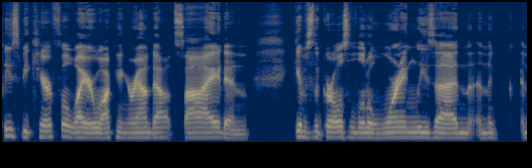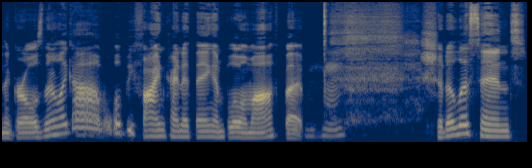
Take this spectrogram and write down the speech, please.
Please be careful while you're walking around outside." And gives the girls a little warning, Lisa and, and the and the girls, and they're like, "Oh, we'll be fine," kind of thing, and blow them off. But Mhm. should have listened.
